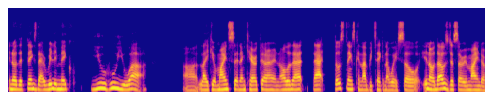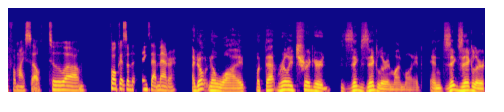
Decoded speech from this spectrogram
you know, the things that really make you who you are, uh, like your mindset and character and all of that, that those things cannot be taken away. So, you know, that was just a reminder for myself to um, focus on the things that matter. I don't know why, but that really triggered Zig Ziglar in my mind. And Zig Ziglar,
